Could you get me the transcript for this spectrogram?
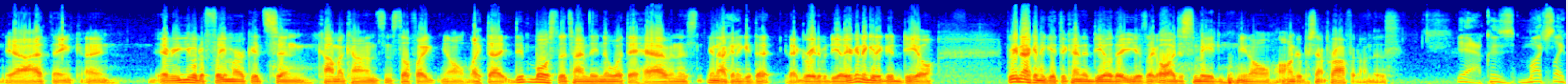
Yeah, I think. I every you go to flea markets and comic cons and stuff like you know like that. Most of the time, they know what they have, and it's, you're not going to get that that great of a deal. You're going to get a good deal, but you're not going to get the kind of deal that you're like, oh, I just made you know 100% profit on this. Yeah, because much like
